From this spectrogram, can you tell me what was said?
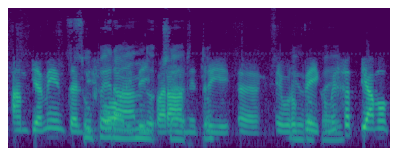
ampiamente al di fuori dei parametri certo, eh, europei, europei, come sappiamo,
